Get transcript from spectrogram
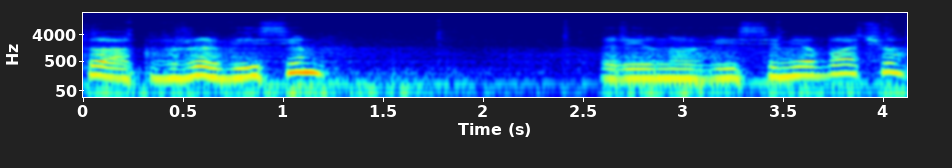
Так, вже 8. Рівно 8 я бачу.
